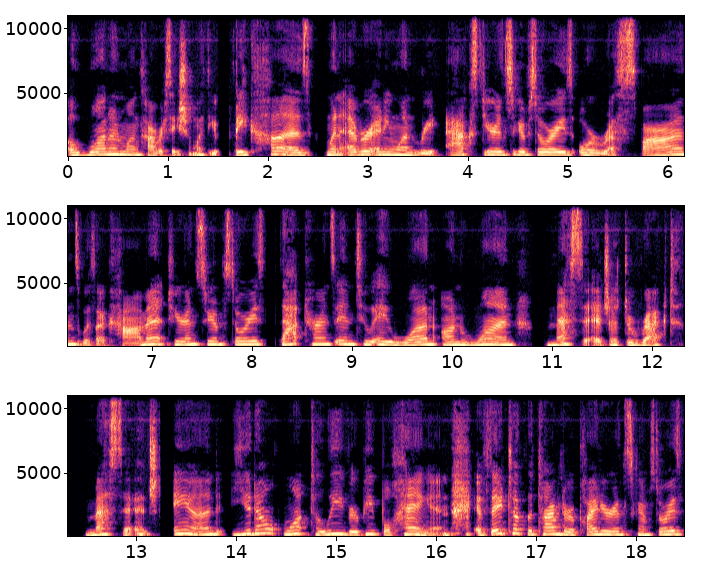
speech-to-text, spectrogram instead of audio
a one on one conversation with you. Because whenever anyone reacts to your Instagram stories or responds with a comment to your Instagram stories, that turns into a one on one message, a direct message. And you don't want to leave your people hanging. If they took the time to reply to your Instagram stories,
